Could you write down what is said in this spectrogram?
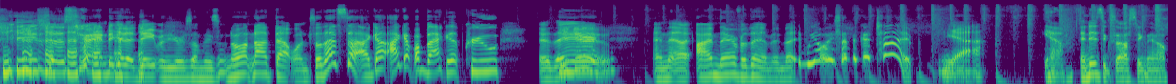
he's just trying to get a date with you or something. So no, not that one. So that's I got I got my backup crew. They're you there, do. and uh, I'm there for them, and uh, we always have a good time. Yeah. Yeah, it is exhausting though.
